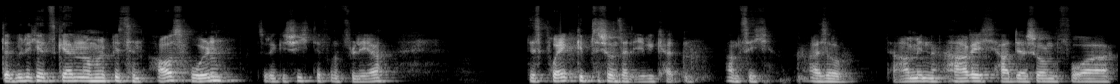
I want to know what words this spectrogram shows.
Da würde ich jetzt gerne noch mal ein bisschen ausholen zu der Geschichte von Flair das Projekt gibt es schon seit Ewigkeiten an sich. Also der Armin Harich hat ja schon vor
